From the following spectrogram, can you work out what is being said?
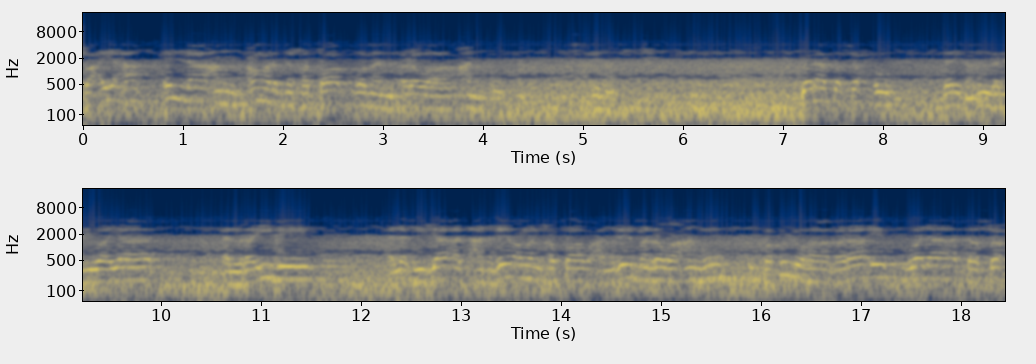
صحيحة إلا عن عمر بن الخطاب ومن روى عنه. ولا تصح ذلك الروايات الغريبة التي جاءت عن غير عمر الخطاب وعن غير من روى عنه فكلها غرائب ولا تصح.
